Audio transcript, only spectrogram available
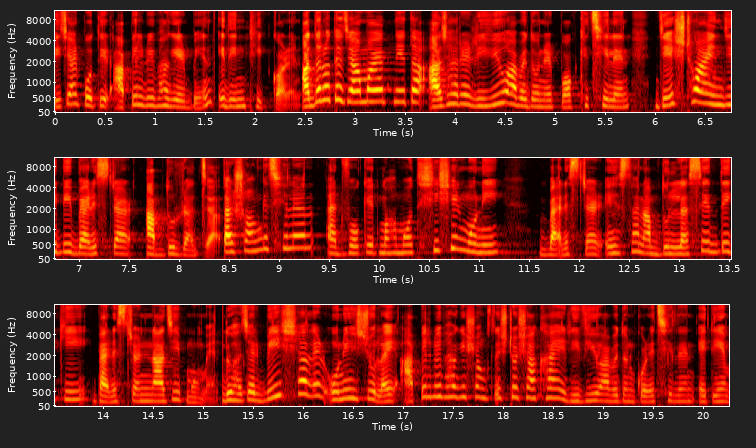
বিচারপতির আপিল বিভাগের বেঞ্চ এদিন ঠিক করেন। আদালতে জামায়াত নেতা আজহারের রিভিউ আবেদনের পক্ষে ছিলেন জ্যেষ্ঠ আইনজীবী ব্যারিস্টার আব্দুর রাজ্জাক। তার সঙ্গে ছিলেন advocate Mohammad Shishir Moni barrister Ehsan Abdullah Siddiqui, barrister Najib Momen. দু হাজার বিশ সালের উনিশ জুলাই আপিল বিভাগের সংশ্লিষ্ট শাখায় রিভিউ আবেদন করেছিলেন এটিএম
